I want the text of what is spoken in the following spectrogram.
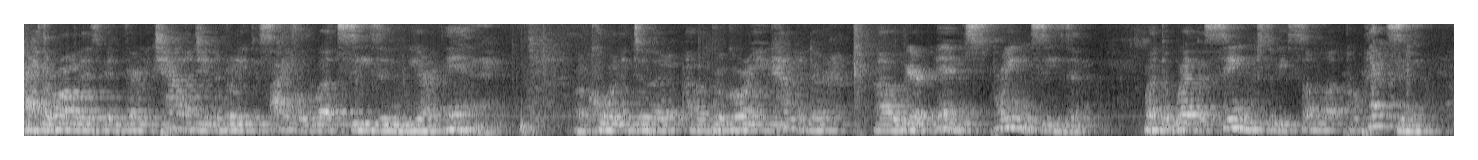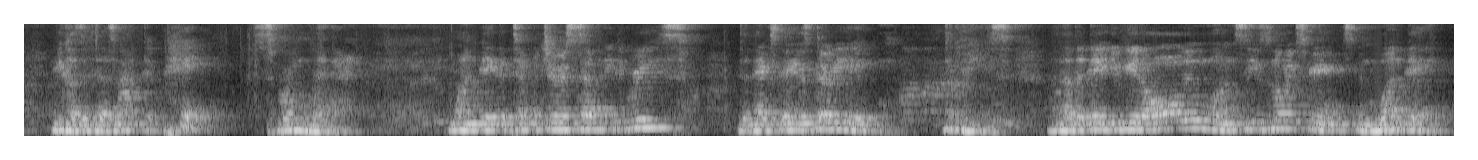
After all, it's been very challenging to really decipher what season we are in. According to the uh, Gregorian calendar, uh, we're in spring season, but the weather seems to be somewhat perplexing because it does not depict spring weather. One day the temperature is 70 degrees, the next day is 38 degrees. Another day you get all in one seasonal experience in one day.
